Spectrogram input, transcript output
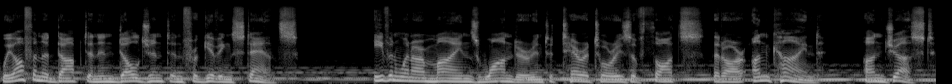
we often adopt an indulgent and forgiving stance, even when our minds wander into territories of thoughts that are unkind, unjust,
